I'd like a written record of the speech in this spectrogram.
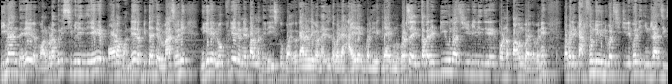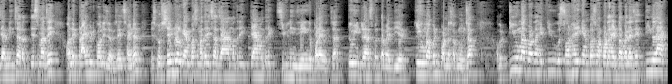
डिमान्ड धेरै र घरबाट पनि सिभिल इन्जिनियरिङ पढ भन्ने र विद्यार्थीहरू माझ पनि निकै नै लोकप्रिय र नेपालमा धेरै स्कोप भएको कारणले गर्दाखेरि चाहिँ तपाईँले हाई ऱ्याङ्कमा ल्याएको हुनुपर्छ यदि तपाईँले टियुमा सिभिल इन्जिनियरिङ पढ्न पाउनु भएन भने तपाईँले काठमाडौँ युनिभर्सिटीले पनि इन्ट्रान्स इक्जाम लिन्छ र त्यसमा चाहिँ अन्य प्राइभेट कलेजहरू चाहिँ छैनन्। त्यसको सेन्ट्रल क्याम्पस मात्रै छ जहाँ मात्रै त्यहाँ मात्रै सिभिल इन्जिनियरिङको पढाइ हुन्छ। त्यो इन्ट्रान्स पनि तपाईँले लिएर केयुमा पनि पढ्न सक्नुहुन्छ। अब टियुमा पढ्दाखेरि टियुको सरकारी क्याम्पसमा पढ्दाखेरि तपाईँलाई चाहिँ तिन लाख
